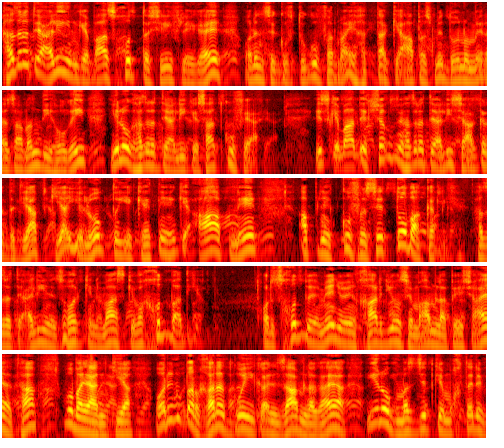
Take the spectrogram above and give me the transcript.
حضرت علی ان کے پاس خود تشریف لے گئے اور ان سے گفتگو فرمائی، حتیٰ کہ آپس میں دونوں میں رضامندی ہو گئی۔ یہ لوگ حضرت علی کے ساتھ کوفے آئے۔ اس کے بعد ایک شخص نے حضرت علی سے آ کر دریافت کیا، یہ لوگ تو یہ کہتے ہیں کہ آپ نے اپنے کفر سے توبہ کر لی ہے۔ حضرت علی نے ظہر کی نماز کے وقت خطبہ دیا۔ اور اس خطبے میں جو ان خارجیوں سے معاملہ پیش آیا تھا، وہ بیان کیا اور ان پر غلط گوئی کا الزام لگایا۔ یہ لوگ مسجد کے مختلف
